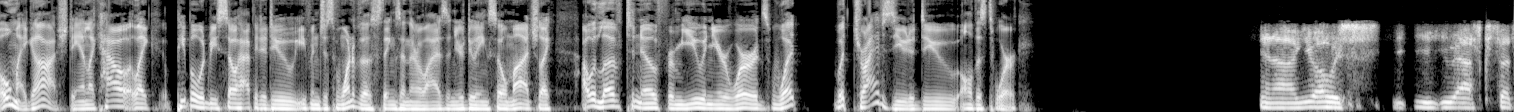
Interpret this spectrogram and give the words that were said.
oh my gosh, Dan, like how like people would be so happy to do even just one of those things in their lives and you're doing so much. Like I would love to know from you and your words what what drives you to do all this work? You know, you always you, you ask such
